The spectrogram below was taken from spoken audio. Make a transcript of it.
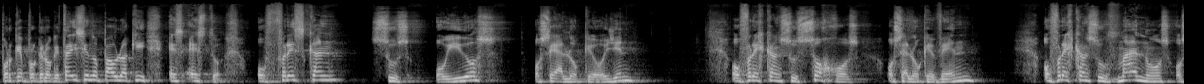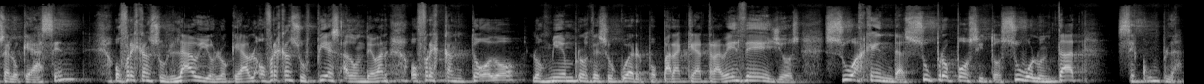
¿Por qué? Porque lo que está diciendo Pablo aquí es esto. Ofrezcan sus oídos, o sea, lo que oyen. Ofrezcan sus ojos, o sea, lo que ven. Ofrezcan sus manos, o sea, lo que hacen. Ofrezcan sus labios, lo que hablan. Ofrezcan sus pies a donde van. Ofrezcan todos los miembros de su cuerpo para que a través de ellos su agenda, su propósito, su voluntad se cumpla.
